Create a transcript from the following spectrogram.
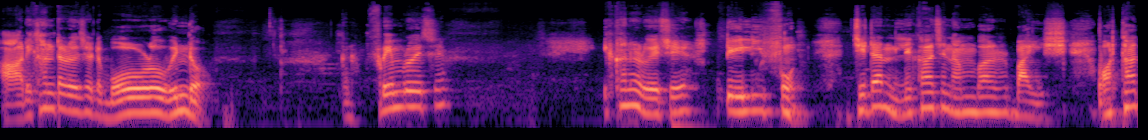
আর এখানটা রয়েছে একটা বড় উইন্ডো ফ্রেম রয়েছে। এখানে রয়েছে টেলিফোন যেটা লেখা আছে নাম্বার বাইশ। অর্থাৎ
